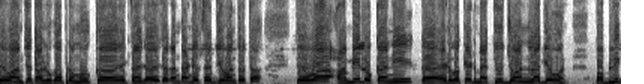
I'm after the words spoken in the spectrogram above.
तेव्हा आमचे तालुका प्रमुख एकनाथ ज- जगन तांडेल साहेब जिवंत होता. तेव्हा आम्ही लोकांनी ॲडव्होकेट मॅथ्यू जॉनला घेऊन पब्लिक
